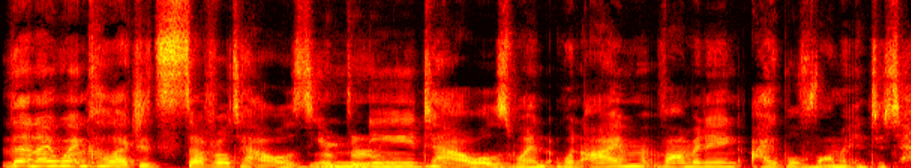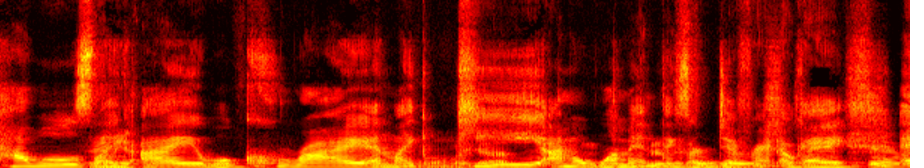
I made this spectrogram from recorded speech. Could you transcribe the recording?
then I went and collected several towels. You And threw 'em. need towels when when I'm vomiting. I will vomit into towels. Anything. Like I will cry and like Oh pee. I'm a woman. It's Things are different. Okay. So-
